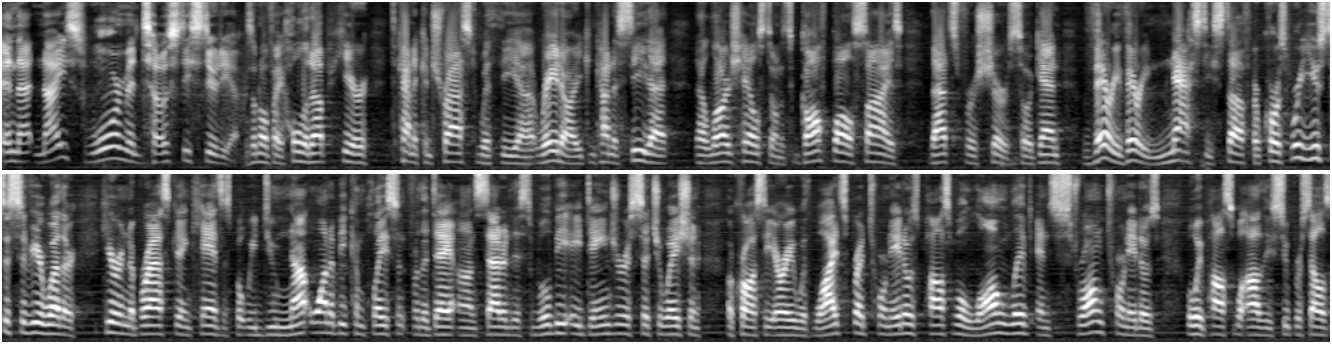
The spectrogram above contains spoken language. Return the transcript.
in that nice, warm, and toasty studio. I don't know if I hold it up here to kind of contrast with the uh, radar. You can kind of see that that large hailstone. It's golf ball size, that's for sure. So again, very, very nasty stuff. Of course, we're used to severe weather here in Nebraska and Kansas, but we do not want to be complacent for the day Saturday. This will be a dangerous situation across the area with widespread tornadoes possible. Long-lived and strong tornadoes will be possible out of these supercells.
